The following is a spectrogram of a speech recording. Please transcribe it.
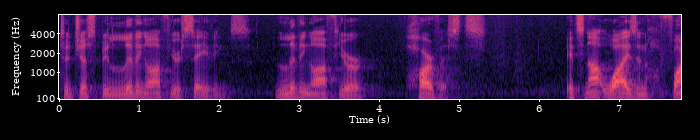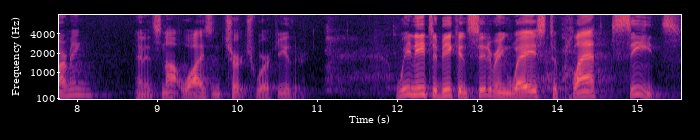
to just be living off your savings, living off your harvests. It's not wise in farming and it's not wise in church work either. We need to be considering ways to plant seeds.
